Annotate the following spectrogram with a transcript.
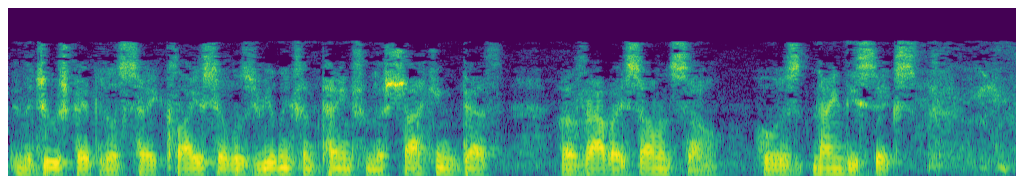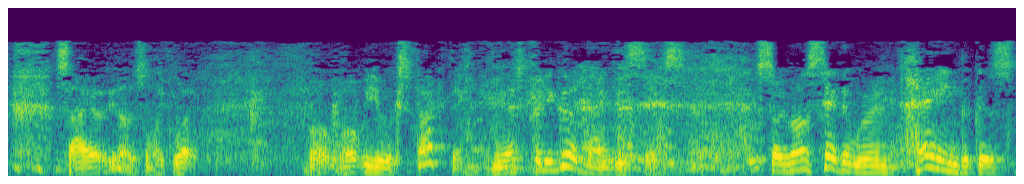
in the Jewish paper it'll say, Klal Yisrael is reeling from pain from the shocking death of Rabbi so-and-so, who was 96. so I, you know, it's like, what? Well, what were you expecting? I mean, that's pretty good, 96. So we want to say that we're in pain because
